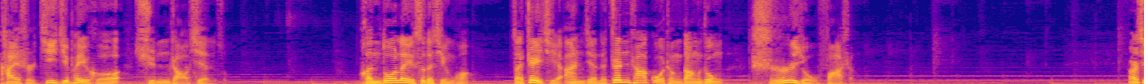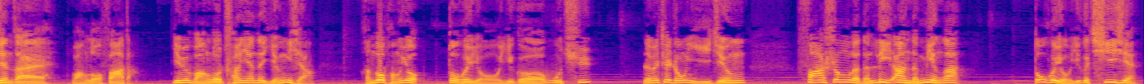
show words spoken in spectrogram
开始积极配合寻找线索。很多类似的情况，在这起案件的侦查过程当中。时有发生，而现在网络发达，因为网络传言的影响，很多朋友都会有一个误区，认为这种已经发生了的立案的命案，都会有一个期限，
